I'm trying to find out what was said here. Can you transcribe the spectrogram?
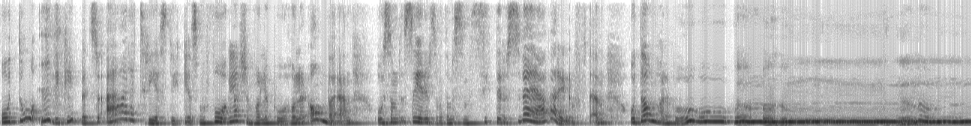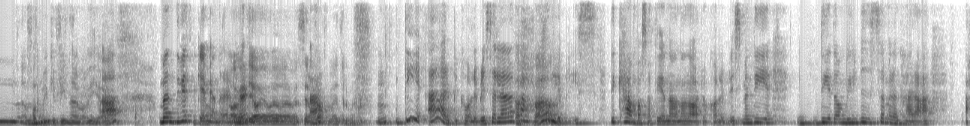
Och då i det klippet så är det tre stycken små fåglar som håller på och håller om varandra och som ser ut som att de som sitter och svävar i luften. Och de håller på mycket finare än vad vi gör. Ja. Men du vet vilka jag menar, eller Ja, hur? vet jag, jag, jag, ser dem Ja. framför mig till och med. Mm, det är bikolibris, eller i alla fall Aha. kolibris. Det kan vara så att det är en annan art av kolibris, men det, det de vill visa med den här ja,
